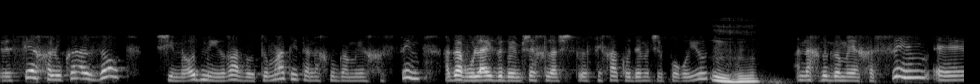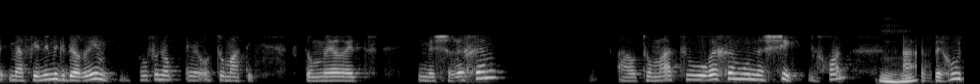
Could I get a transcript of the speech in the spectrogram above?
ולפי החלוקה הזאת, שהיא מאוד מהירה ואוטומטית, אנחנו גם מייחסים, אגב, אולי זה בהמשך לשיחה הקודמת של פוריות, mm-hmm. אנחנו גם מייחסים אה, מאפיינים מגדריים באופן אה, אוטומטי. זאת אומרת, אם יש רחם, האוטומט הוא, רחם הוא נשי, נכון? Mm-hmm. הזהות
